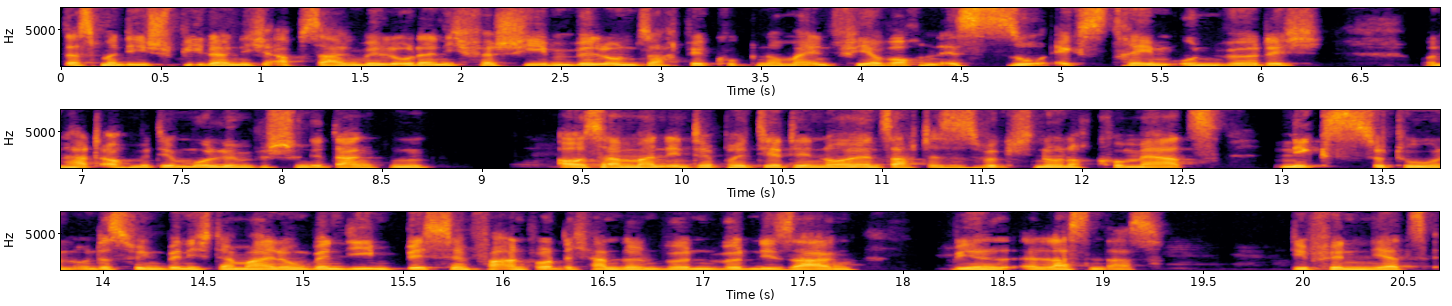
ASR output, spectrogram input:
dass man die Spieler nicht absagen will oder nicht verschieben will und sagt, wir gucken nochmal in vier Wochen, ist so extrem unwürdig und hat auch mit dem olympischen Gedanken außer man interpretiert den neu und sagt, es ist wirklich nur noch Kommerz, nichts zu tun. Und deswegen bin ich der Meinung, wenn die ein bisschen verantwortlich handeln würden, würden die sagen, wir äh, lassen das. Die finden jetzt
